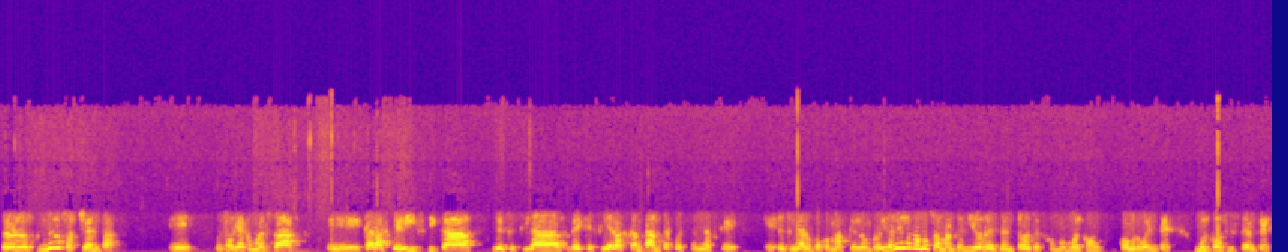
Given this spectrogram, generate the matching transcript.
Pero en los primeros 80, eh, pues había como esta eh, característica, necesidad de que si eras cantante, pues tenías que eh, enseñar un poco más que el hombro. Y Daniela Ramos ha mantenido desde entonces como muy congruente, muy consistente,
